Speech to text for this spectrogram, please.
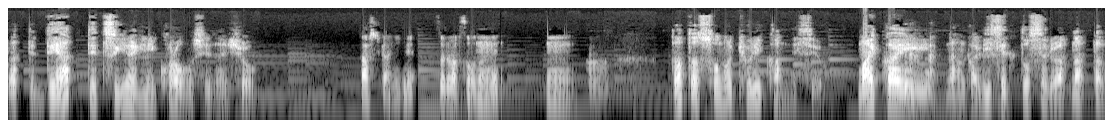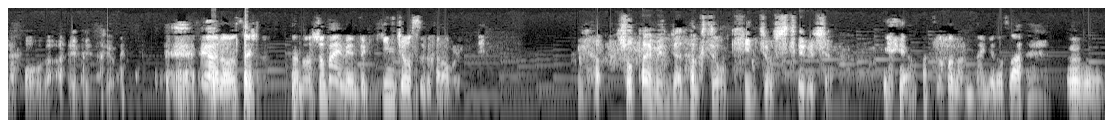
だって出会って次の日にコラボしてたでしょ。確かにね。それはそうだね。うん。うん。うんだったらその距離感ですよ。毎回、なんかリセットするあなたの方があれですよ。いや、あの、最初、あの、初対面の時緊張するから、俺。いや、初対面じゃなくても緊張してるじゃん。いや、まあそうなんだけどさ。うんうん。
